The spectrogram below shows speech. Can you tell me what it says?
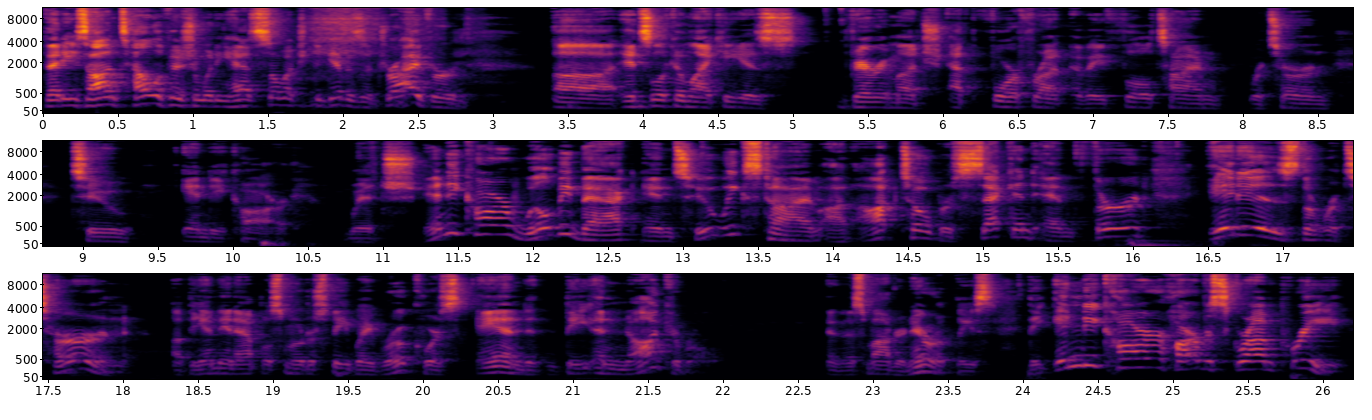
that he's on television when he has so much to give as a driver. Uh, it's looking like he is very much at the forefront of a full time return to IndyCar which IndyCar will be back in two weeks' time on October 2nd and 3rd. It is the return of the Indianapolis Motor Speedway road course and the inaugural, in this modern era at least, the IndyCar Harvest Grand Prix,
